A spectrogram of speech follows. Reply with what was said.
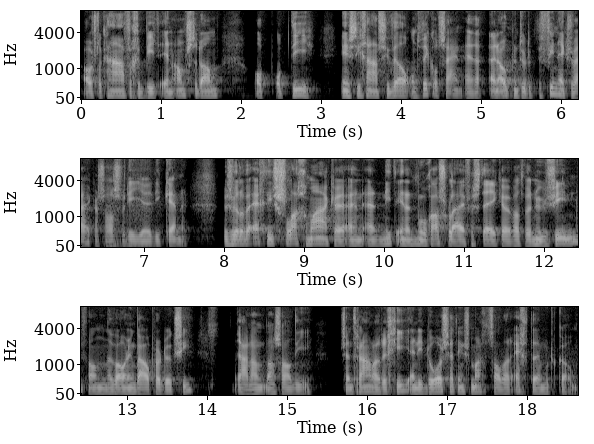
Oostelijk Havengebied in Amsterdam, op, op die instigatie wel ontwikkeld zijn. En, en ook natuurlijk de Finex-wijken zoals we die, die kennen. Dus willen we echt die slag maken en, en niet in het moeras blijven steken wat we nu zien van woningbouwproductie. Ja, dan, dan zal die centrale regie en die doorzettingsmacht zal er echt uh, moeten komen.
